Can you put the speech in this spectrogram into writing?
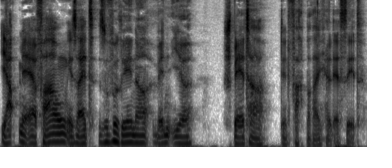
Ihr habt mehr Erfahrung, ihr seid souveräner, wenn ihr später den Fachbereich halt erst seht.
